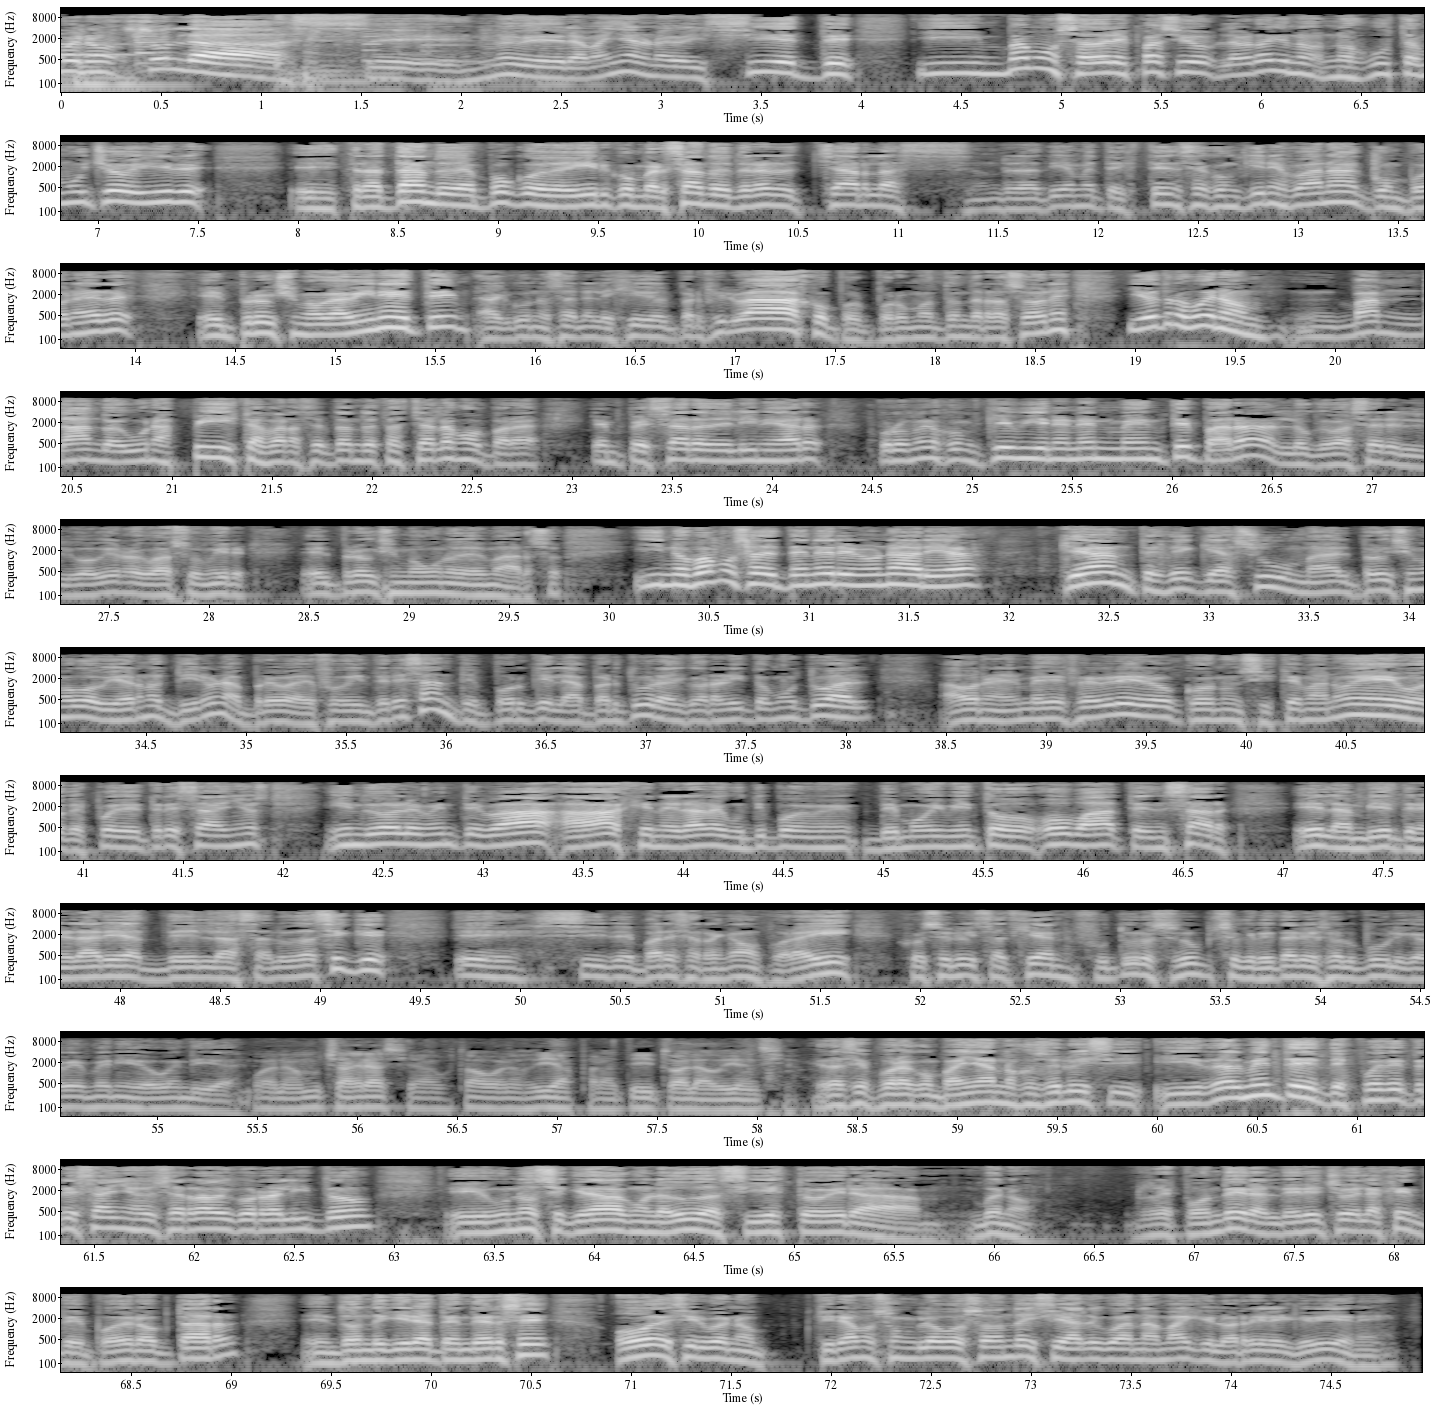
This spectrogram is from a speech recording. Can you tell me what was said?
Bueno, son las eh, 9 de la mañana, 9 y 7, y vamos a dar espacio, la verdad que no, nos gusta mucho ir eh, tratando de a poco de ir conversando, de tener charlas relativamente extensas con quienes van a componer el próximo gabinete. Algunos han elegido el perfil bajo por, por un montón de razones, y otros, bueno, van dando algunas pistas, van aceptando estas charlas como para empezar a delinear por lo menos con qué vienen en mente para lo que va a ser el gobierno que va a asumir el próximo 1 de marzo. Y nos vamos a detener en un área que antes de que asuma el próximo gobierno tiene una prueba de fuego interesante, porque la apertura del corralito mutual, ahora en el mes de febrero, con un sistema nuevo, después de tres años, indudablemente va a generar algún tipo de, de movimiento o va a tensar el ambiente en el área de la salud. Así que, eh, si le parece, arrancamos por ahí. José Luis Adjian, futuro subsecretario de Salud Pública, bienvenido, buen día. Bueno, muchas gracias, Gustavo, buenos días para ti y toda la audiencia. Gracias por acompañarnos, José Luis. Y, y realmente, después de tres años de cerrado el corralito, eh, uno se quedaba con la duda si esto era, bueno, responder al derecho de la gente de poder optar en dónde quiere atenderse o decir, bueno, tiramos un globo sonda y si algo anda mal que lo arregle el que viene.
